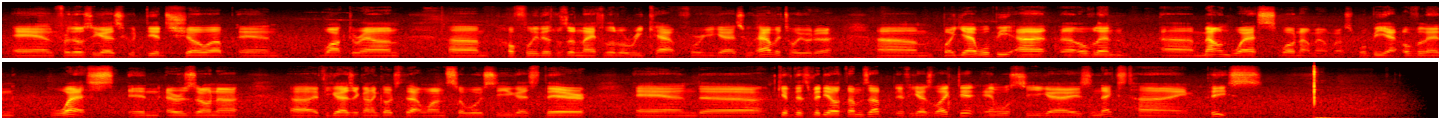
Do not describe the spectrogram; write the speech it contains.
And for those of you guys who did show up and walked around, um, hopefully this was a nice little recap for you guys who have a Toyota. Um, but yeah, we'll be at uh, Overland uh, Mountain West. Well, not Mountain West. We'll be at Overland West in Arizona. Uh, if you guys are gonna go to that one, so we'll see you guys there. And uh, give this video a thumbs up if you guys liked it, and we'll see you guys next time. Peace.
